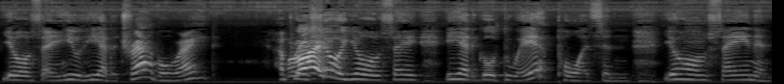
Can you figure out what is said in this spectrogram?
you know what I'm saying? He, he had to travel, right? I'm pretty right. sure, you know what I'm saying, he had to go through airports and, you know what I'm saying, and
